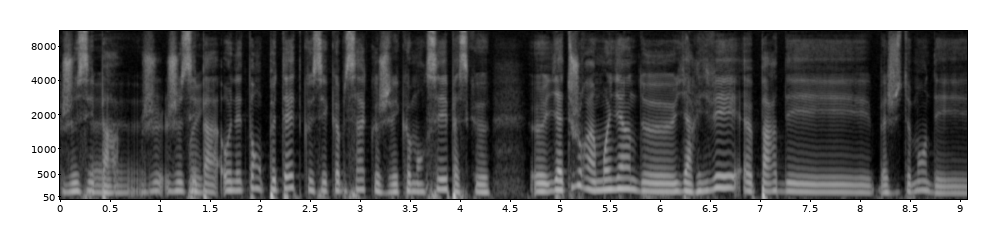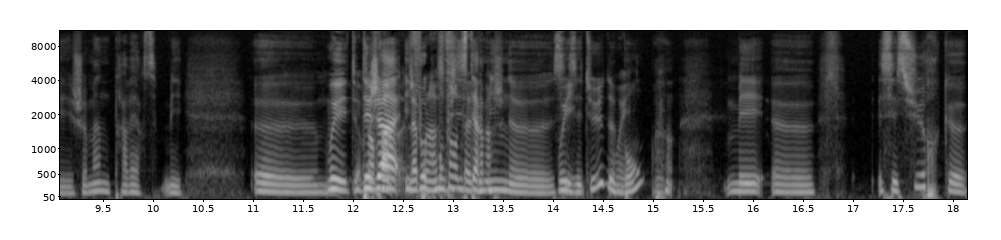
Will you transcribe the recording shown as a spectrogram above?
je sais pas, euh, je, je sais pas. Honnêtement, peut-être que c'est comme ça que je vais commencer parce que il y a toujours un moyen de y arriver par des, bah, justement, des chemins de traverse. Mais Oui, déjà, enfin, il là, faut pour que mon fils termine ses Oui, études. oui, bon, mais euh, c'est sûr qu'il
